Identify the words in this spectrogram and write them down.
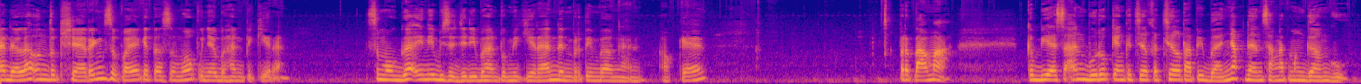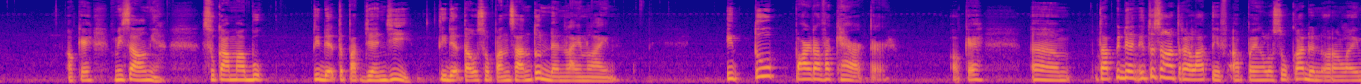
adalah untuk sharing supaya kita semua punya bahan pikiran semoga ini bisa jadi bahan pemikiran dan pertimbangan oke okay? pertama kebiasaan buruk yang kecil-kecil tapi banyak dan sangat mengganggu oke okay? misalnya suka mabuk tidak tepat janji tidak tahu sopan santun dan lain-lain. Itu part of a character. Oke. Okay? Um, tapi dan itu sangat relatif apa yang lo suka dan orang lain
